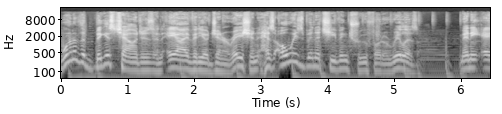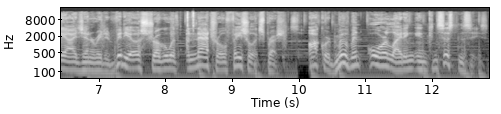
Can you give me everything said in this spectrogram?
One of the biggest challenges in AI video generation has always been achieving true photorealism. Many AI-generated videos struggle with unnatural facial expressions, awkward movement, or lighting inconsistencies.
